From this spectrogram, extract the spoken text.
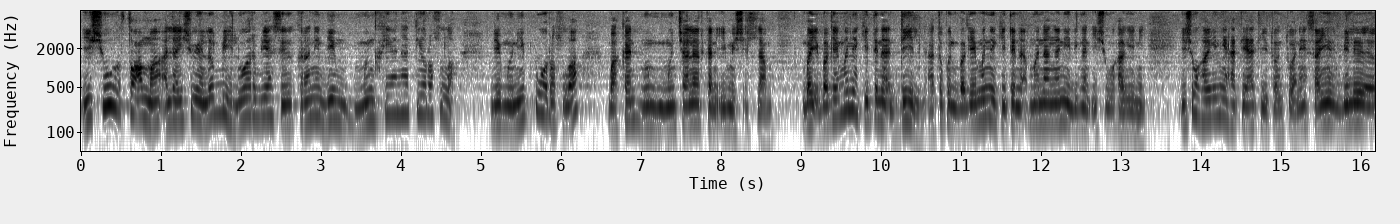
Isu Tu'ama adalah isu yang lebih luar biasa kerana dia mengkhianati Rasulullah. Dia menipu Rasulullah bahkan mencalarkan imej Islam. Baik, bagaimana kita nak deal ataupun bagaimana kita nak menangani dengan isu hari ini? Isu hari ini hati-hati tuan-tuan eh. Saya bila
